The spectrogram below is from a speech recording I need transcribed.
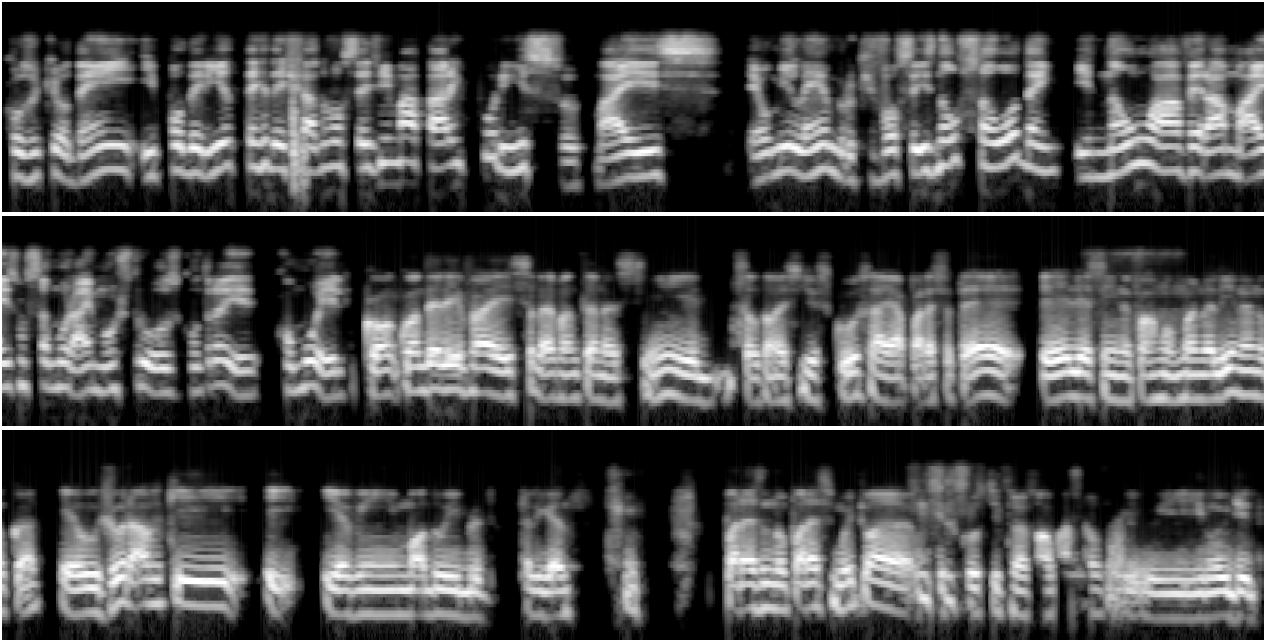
Kozuki Oden e poderia ter deixado vocês me matarem por isso, mas eu me lembro que vocês não são Oden e não haverá mais um samurai monstruoso contra ele, como ele. Qu- Quando ele vai se levantando assim, e soltando esse discurso, aí aparece até ele, assim, na forma humana ali, né, no canto. Eu jurava que ia vir em modo híbrido, tá ligado? Parece, não parece muito uma- um discurso de transformação e iludido.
